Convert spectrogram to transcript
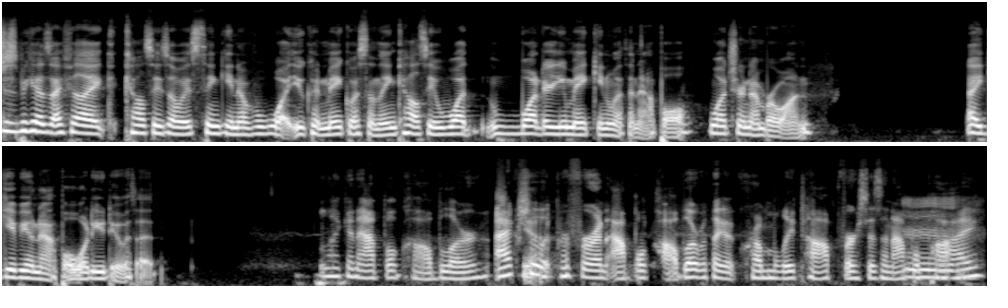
just because I feel like Kelsey's always thinking of what you can make with something. Kelsey, what what are you making with an apple? What's your number one? I give you an apple. What do you do with it? Like an apple cobbler. I actually Yeah. like, prefer an apple cobbler with like a crumbly top versus an apple mm, pie.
